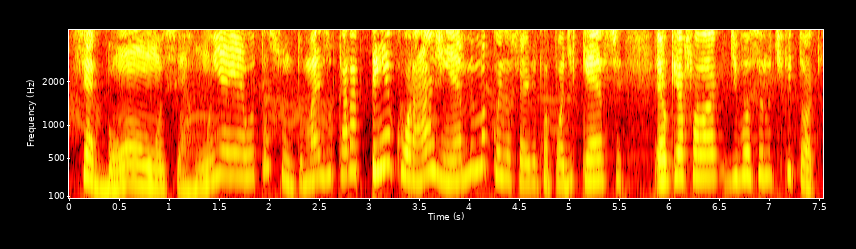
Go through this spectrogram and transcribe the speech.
Se é bom, se é ruim, é outro assunto. Mas o cara tem a coragem, é a mesma coisa serve para podcast. É o que eu ia falar de você no TikTok.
